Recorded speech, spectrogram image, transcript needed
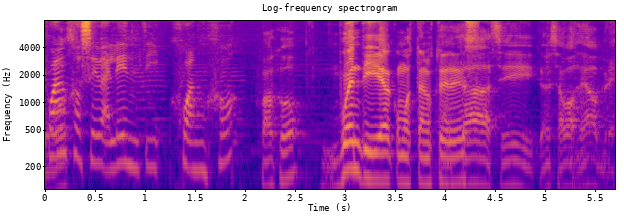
Juan José Valenti, Juanjo. Juanjo. Buen día, ¿cómo están ustedes? Ah, sí, con esa voz de hombre.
